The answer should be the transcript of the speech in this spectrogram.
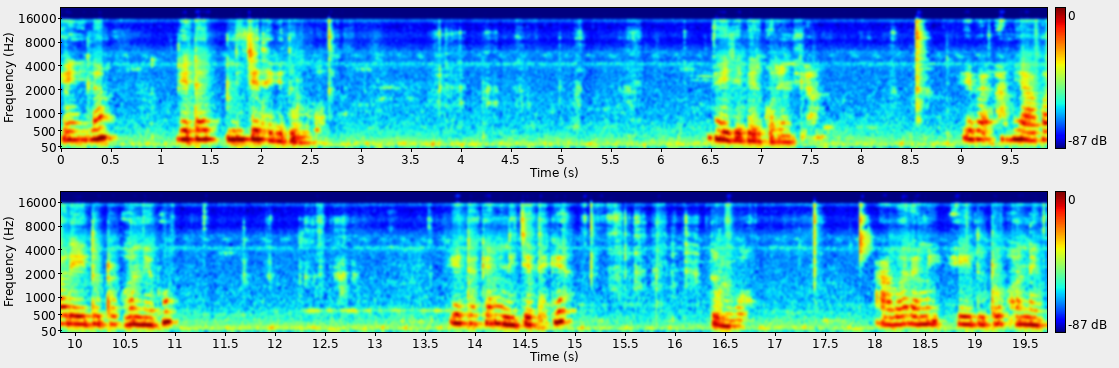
এই নিলাম, এটা নিচে থেকে তুলব। এই যে বের করে নিলাম। এবার আমি আবার এই দুটো ঘর নেব। এটাকে আমি নিচে থেকে তুলব। আবার আমি এই দুটো ঘর নেব।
